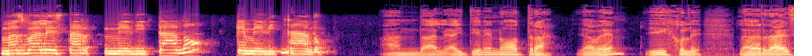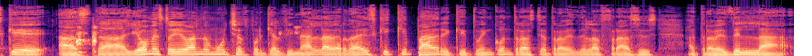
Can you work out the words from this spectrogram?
Más vale estar meditado que medicado. Ándale, ahí tienen otra. ¿Ya ven? Híjole, la verdad es que hasta yo me estoy llevando muchas porque al final la verdad es que qué padre que tú encontraste a través de las frases, a través de la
